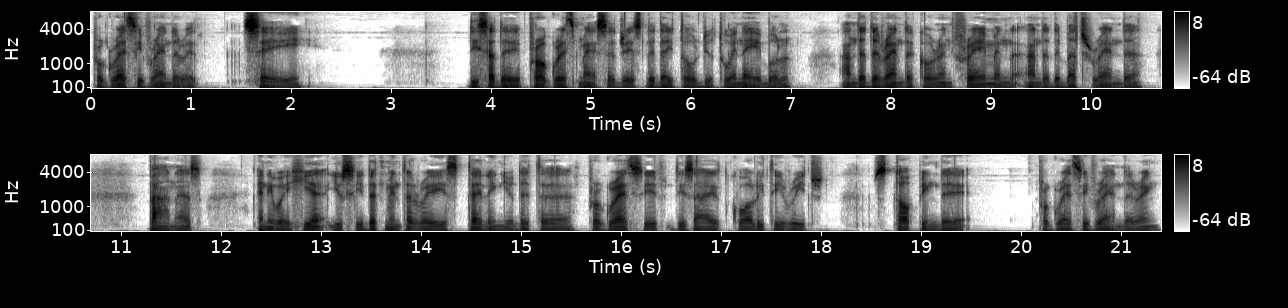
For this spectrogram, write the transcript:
progressive renderer say these are the progress messages that I told you to enable under the render current frame and under the batch render panels. Anyway, here you see that mental ray is telling you that uh, progressive desired quality reached, stopping the progressive rendering,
